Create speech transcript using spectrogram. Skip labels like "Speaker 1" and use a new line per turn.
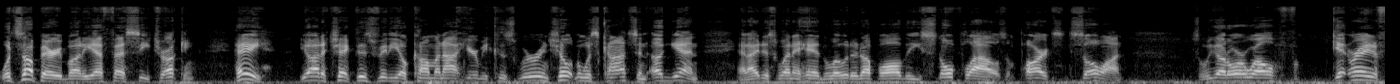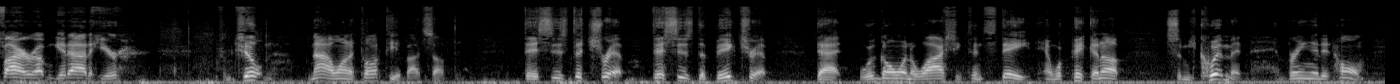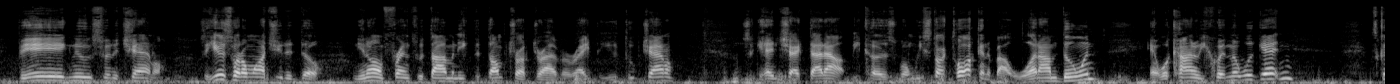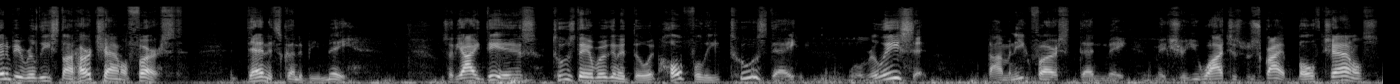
What's up, everybody? FSC Trucking. Hey, you ought to check this video coming out here because we're in Chilton, Wisconsin again. And I just went ahead and loaded up all these snow plows and parts and so on. So we got Orwell getting ready to fire up and get out of here from Chilton. Now I want to talk to you about something. This is the trip. This is the big trip that we're going to Washington State and we're picking up some equipment and bringing it home. Big news for the channel. So here's what I want you to do. You know I'm friends with Dominique the dump truck driver, right? The YouTube channel. So go ahead and check that out because when we start talking about what I'm doing and what kind of equipment we're getting, it's going to be released on her channel first. Then it's going to be me. So the idea is Tuesday we're going to do it. Hopefully Tuesday we'll release it. Dominique first, then me. Make sure you watch and subscribe both channels.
